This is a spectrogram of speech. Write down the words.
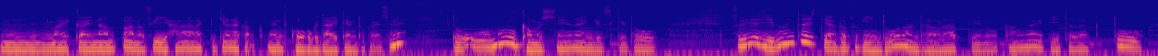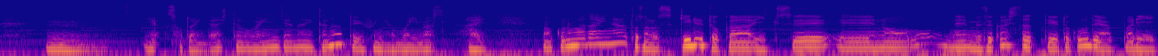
うん毎回何パーのフィー払わなきゃいけないか広告代理店とかですねと思うかもしれないんですけどそれで自分たちでやった時にどうなんだろうなっていうのを考えていただくとうんいや外に出した方がいいんじゃないかなというふうに思います。はいまあ、この話題になるとそのスキルとか育成の、ね、難しさっていうところでやっぱり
